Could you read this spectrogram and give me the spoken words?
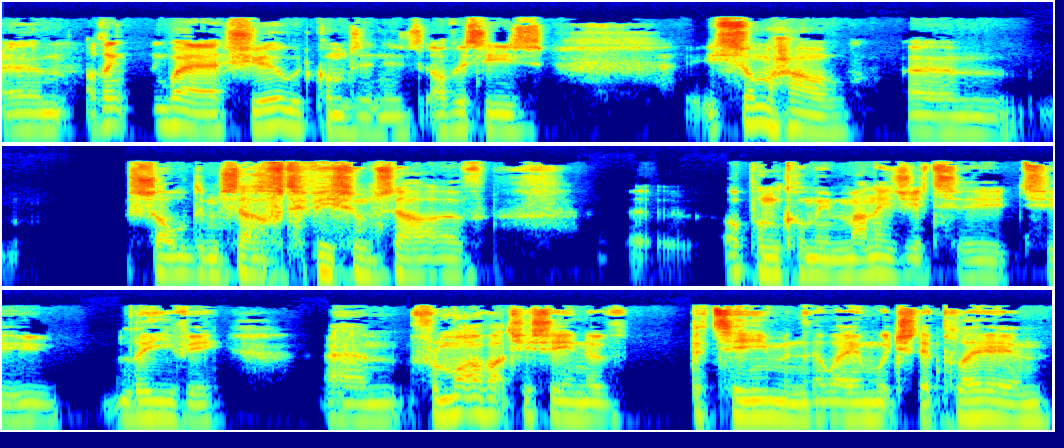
Um, I think where Sherwood comes in is obviously he's, he's somehow um, sold himself to be some sort of uh, up and coming manager to, to Levy. Um, from what I've actually seen of the team and the way in which they play and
